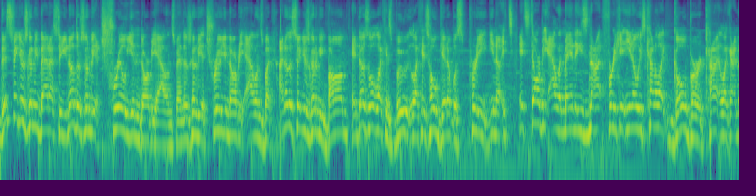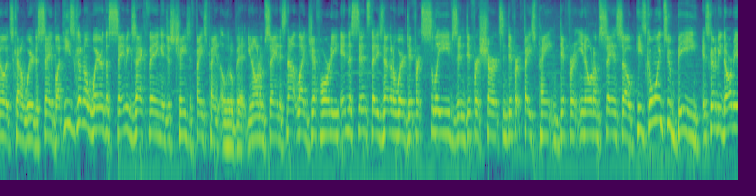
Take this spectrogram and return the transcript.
this figure is going to be badass too. You know there's going to be a trillion Darby Allins, man. There's going to be a trillion Darby Allins, but I know this figure is going to be bomb. It does look like his boot, like his whole getup was pretty, you know, it's it's Darby Allin, man. He's not freaking, you know, he's kind of like Goldberg, kind of like I know it's kind of weird to say, but he's going to wear the same exact thing and just change the face paint a little bit. You know what I'm saying? It's not like Jeff Hardy in the sense that he's not going to wear different sleeves and different shirts and different face paint and different, you know what I'm saying? So he's going to be, it's going to be Darby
